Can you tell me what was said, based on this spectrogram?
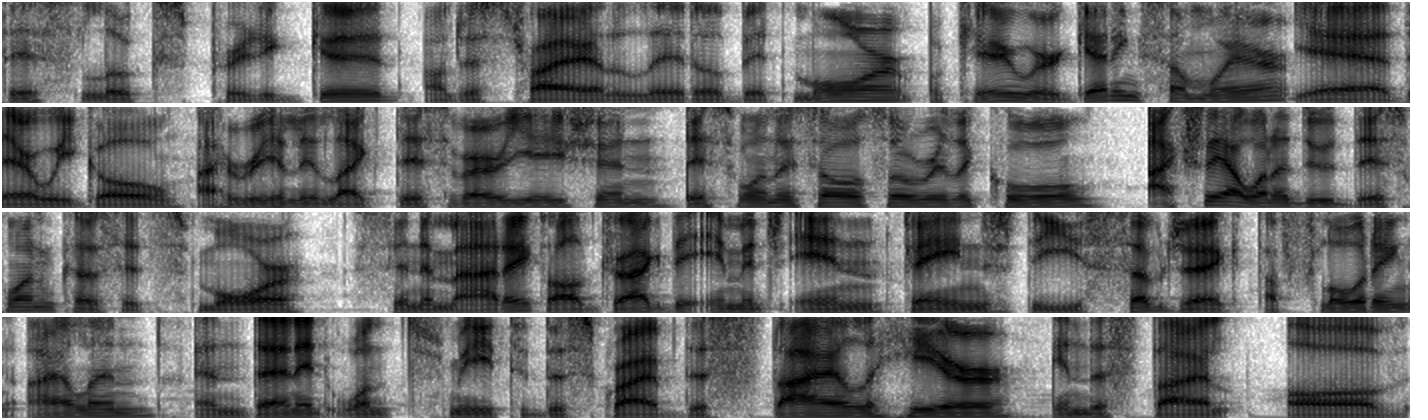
this looks pretty good. I'll just try a little bit more. Okay, we're getting somewhere. Yeah, there we go. I really like this variation. This one is also really cool. Actually, I want to do this one because it's more cinematic. So I'll drag the image in, change the subject, a floating island, and then it wants me to describe the style here in the style of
